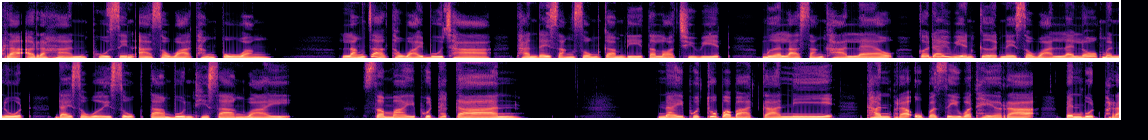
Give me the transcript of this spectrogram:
พระอรหันต์ผู้สิ้นอาสวะทั้งปวง หลังจากถวายบูชา ท่านได้สั่งสมกรรมดีตลอดชีวิต เมื่อละสังขารแล้วก็ได้เวียนเกิดในสวรรค์และโลกมนุษย์ ได้เสวยสุขตามบุญที่สร้างไว้ สมัยพุทธกาลในพุทธุปบาทการนี้ ท่านพระอุปสีวเถระเป็นบุตรพร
